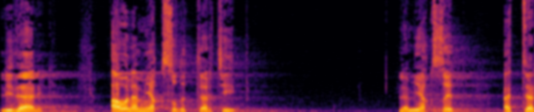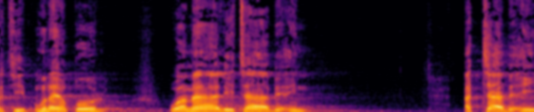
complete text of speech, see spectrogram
لذلك. أو لم يقصد الترتيب. لم يقصد الترتيب. هنا يقول وما لتابع. التابع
